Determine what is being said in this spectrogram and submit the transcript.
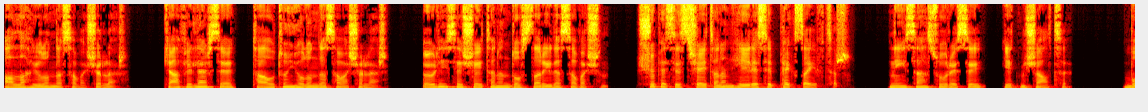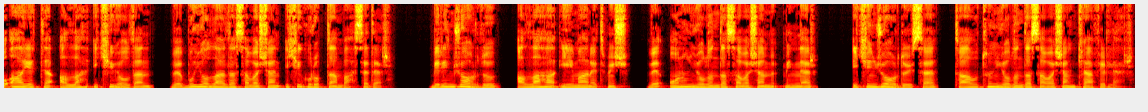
Allah yolunda savaşırlar. Kafirlerse tağutun yolunda savaşırlar. Öyleyse şeytanın dostlarıyla savaşın. Şüphesiz şeytanın hilesi pek zayıftır. Nisa suresi 76 Bu ayette Allah iki yoldan ve bu yollarda savaşan iki gruptan bahseder. Birinci ordu Allah'a iman etmiş ve onun yolunda savaşan müminler, ikinci ordu ise tağutun yolunda savaşan kafirler.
